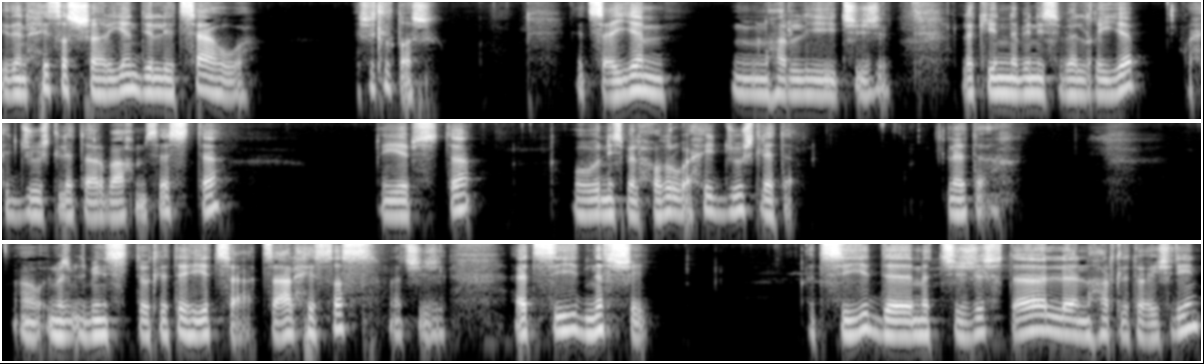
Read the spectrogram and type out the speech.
إذا الحصص الشهرية ندير ليه تسعة هو. ماشي تلطاش. تسع أيام من نهار اللي يتسجل لكن بالنسبة للغياب واحد جوج ثلاثة أربعة خمسة ستة. غياب ستة. وبالنسبة للحضور واحد جوج ثلاثة ثلاثة. أو المجموع بين ستة وثلاثة هي تسعة. تسعة الحصص ما تسجل هاد السيد نفس الشيء. هاد السيد ما تسجلش حتى لنهار ثلاثة وعشرين.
